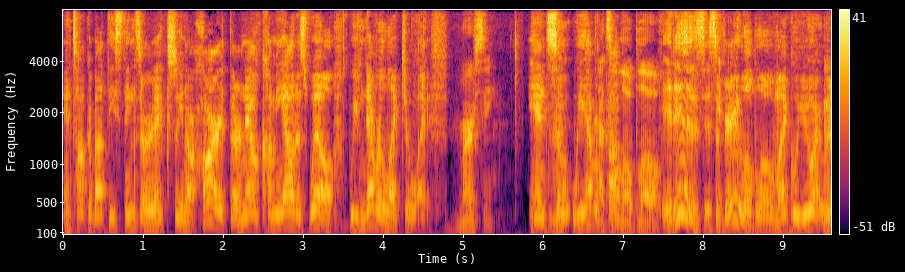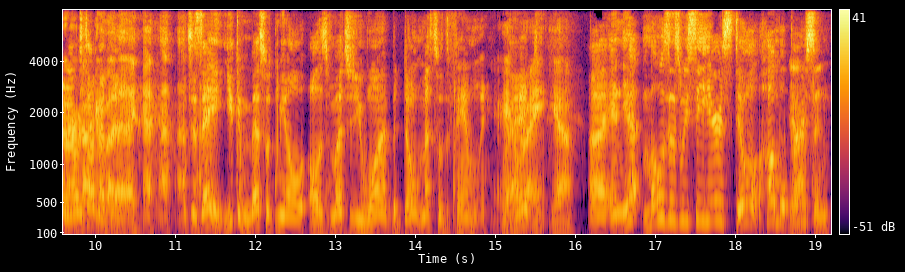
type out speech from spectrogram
and talk about these things that are actually in our heart that are now coming out as well. We've never liked your wife. Mercy. And so we have a That's a low blow. It is. It's a very low blow, Michael. You are, we, We were were talking, talking about, about that. Which is, hey, you can mess with me all, all as much as you want, but don't mess with the family. yeah, right? Yeah. Uh, and yet Moses, we see here, is still a humble Yeah. person.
